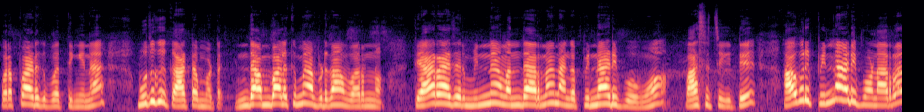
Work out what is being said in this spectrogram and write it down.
புறப்பாடுக்கு பார்த்தீங்கன்னா முதுகு காட்ட மாட்டோம். இந்த அம்பாளுக்குமே அப்படி தான் வரணும். தியாகராஜர் முன்ன வந்தாருன்னா நாங்கள் பின்னாடி போவோம் வாசிச்சுக்கிட்டு. அவர் பின்னாடி போனார்னா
